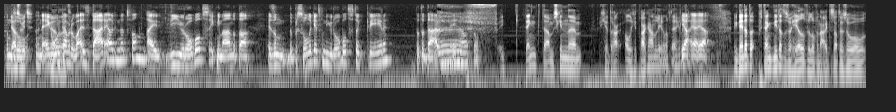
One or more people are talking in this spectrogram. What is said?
Van Ja, zo zoiets. hun eigen Ja, woonkamer. Wat is daar eigenlijk nut van? Die robots, ik neem aan dat dat is om de persoonlijkheid van die robots te creëren. Dat het daar Eh, mee helpt. Of? ik denk dat misschien ehm, gedrag, al gedrag aanleren of dergelijke. Ja, ja, ja. Ik denk, dat er- ik denk niet dat er zo heel veel over nagedacht is. Dat er zo...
